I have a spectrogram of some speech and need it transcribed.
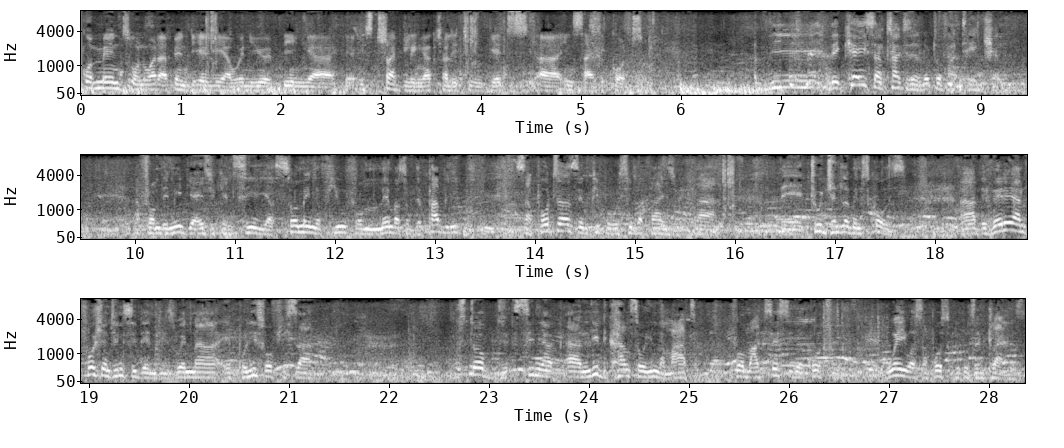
comment on what happened earlier when you were being uh, struggling actually to get uh, inside the court? The, the case attracted a lot of attention from the media, as you can see. There are so many of you from members of the public, supporters, and people who sympathize with uh, the two gentlemen's cause. Uh, the very unfortunate incident is when uh, a police officer stopped senior uh, lead counsel in the matter from accessing a courtroom where he was supposed to represent clients.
